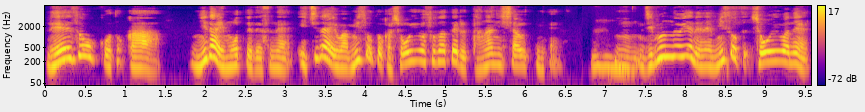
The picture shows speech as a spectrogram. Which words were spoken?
冷蔵庫とか2台持ってですね、1台は味噌とか醤油を育てる棚にしちゃうみたいな。うん。うん、自分の家でね、味噌と醤油はね、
